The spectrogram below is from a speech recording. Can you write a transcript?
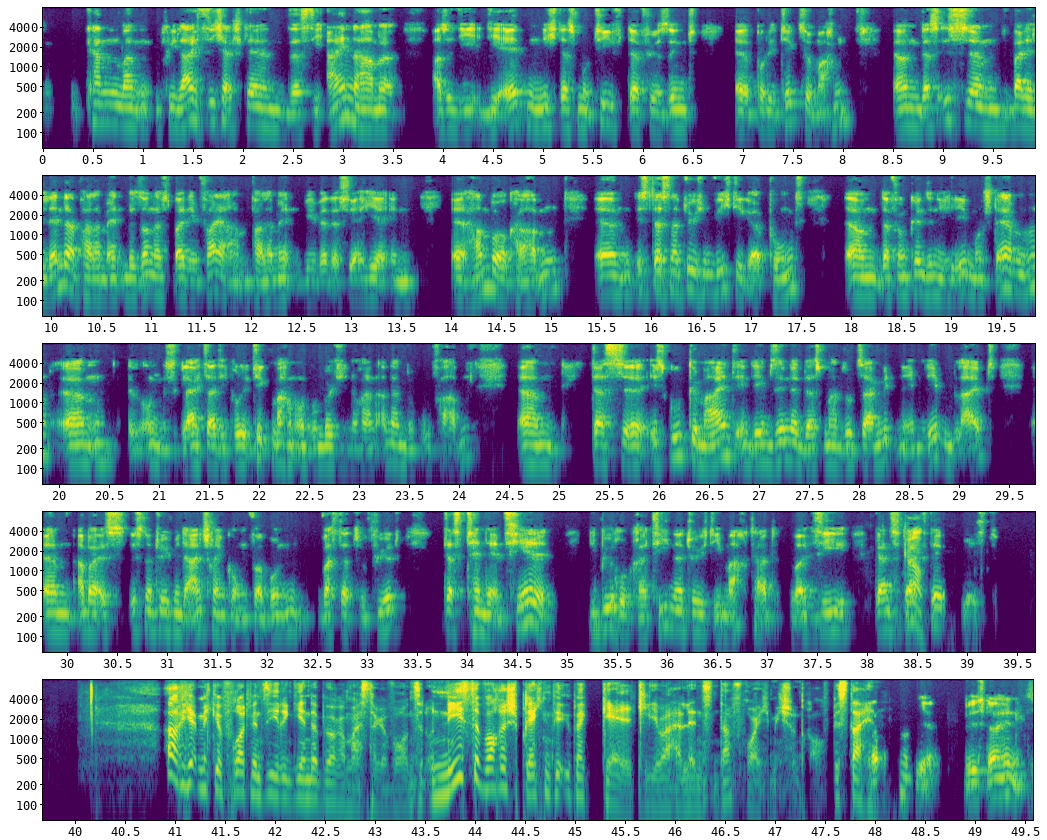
kann man vielleicht sicherstellen, dass die Einnahme, also die Diäten nicht das Motiv dafür sind, äh, Politik zu machen, ähm, das ist ähm, bei den Länderparlamenten, besonders bei den Feierabendparlamenten, wie wir das ja hier in äh, Hamburg haben, ähm, ist das natürlich ein wichtiger Punkt. davon können sie nicht leben und sterben und gleichzeitig Politik machen und womöglich noch einen anderen Beruf haben. das äh, ist gut gemeint in dem Sinne, dass man sozusagen mitten im Leben bleibt. aber es ist natürlich mit Einschränkungen verbunden, was dazu führt, dass tendenziell die Bürokratie natürlich die Macht hat, weil sie ganz genau. ist. Ach, ich hätte mich gefreut, wenn Sie regierender Bürgermeister geworden sind. Und nächste Woche sprechen wir über Geld, lieber Herr Lenzen. Da freue ich mich schon drauf. Bis dahin. Bis dahin.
